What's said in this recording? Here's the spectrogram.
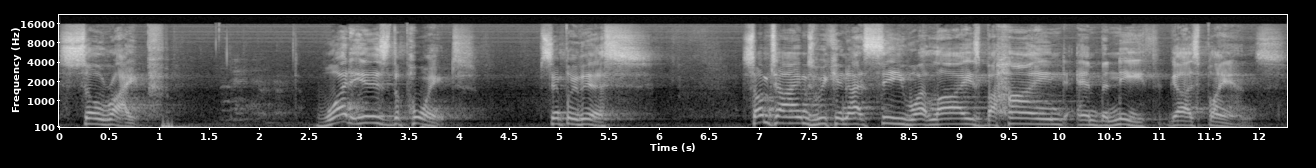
so ripe. What is the point? Simply this. Sometimes we cannot see what lies behind and beneath God's plans.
